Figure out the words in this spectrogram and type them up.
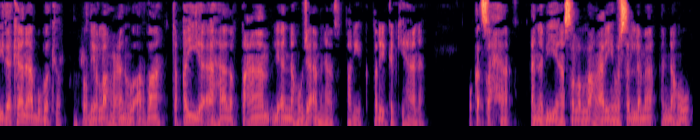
إذا كان أبو بكر رضي الله عنه وأرضاه تقيأ هذا الطعام لأنه جاء من هذا الطريق طريق الكهانة. وقد صح عن نبينا صلى الله عليه وسلم أنه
